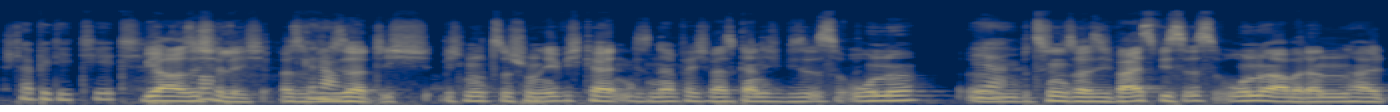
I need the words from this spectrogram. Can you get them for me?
Stabilität. Ja, sicherlich. Also Genau. wie gesagt, ich, ich nutze schon Ewigkeiten diesen Dämpfer. Ich weiß gar nicht, wie es ist ohne. Ja. Ähm, beziehungsweise ich weiß, wie es ist ohne, aber dann halt,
